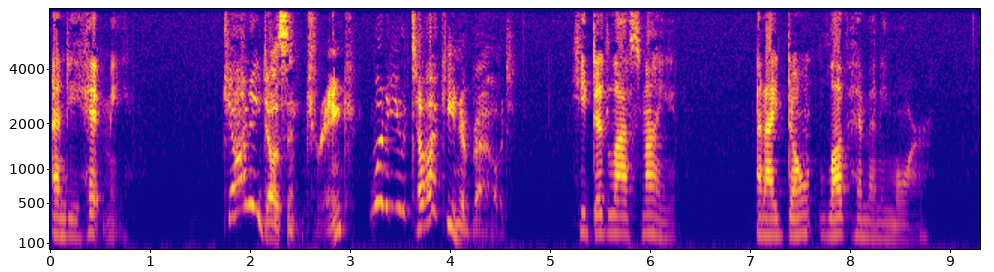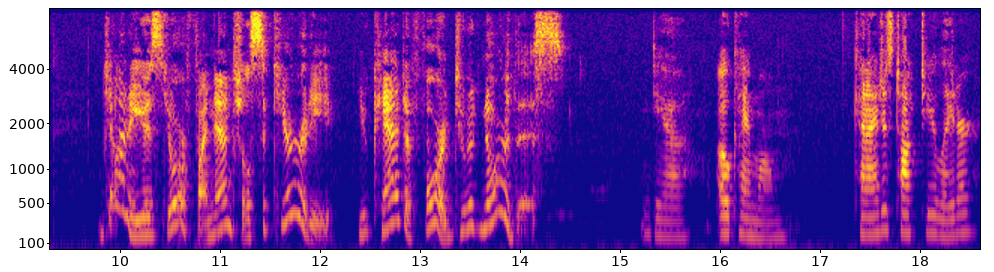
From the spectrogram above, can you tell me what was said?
And he hit me. Johnny doesn't drink. What are you talking about? He did last night, and I don't love him anymore. Johnny is your financial security. You can't afford to ignore this. Yeah, okay, Mom. Can I just talk to you later?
